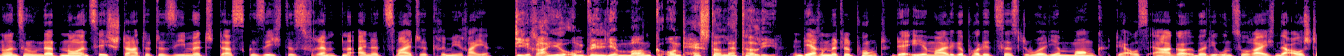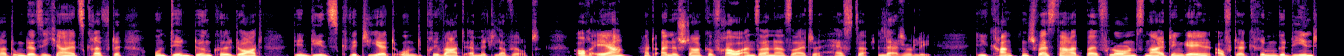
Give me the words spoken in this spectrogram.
1990 startete sie mit Das Gesicht des Fremden eine zweite Krimireihe. Die Reihe um William Monk und Hester Latterly. In deren Mittelpunkt der ehemalige Polizist William Monk, der aus Ärger über die unzureichende Ausstattung der Sicherheitskräfte und den Dünkel dort den Dienst quittiert und Privatermittler wird. Auch er hat eine starke Frau an seiner Seite, Hester Latterly. Die Krankenschwester hat bei Florence Nightingale auf der Krim gedient,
